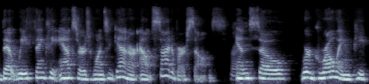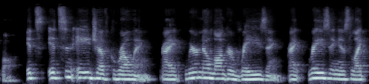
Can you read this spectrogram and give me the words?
that we think the answers once again are outside of ourselves right. and so we're growing people it's it's an age of growing right we're no longer raising right raising is like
